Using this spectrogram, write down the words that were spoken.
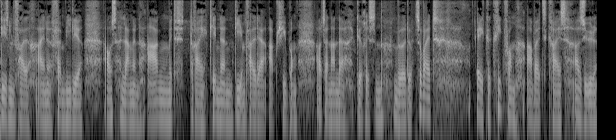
diesem Fall eine Familie aus Langenargen mit drei Kindern, die im Fall der Abschiebung auseinandergerissen würde. Soweit Elke Krieg vom Arbeitskreis Asyl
